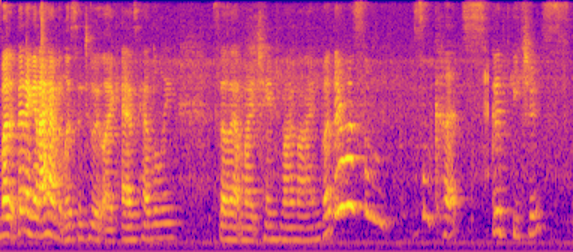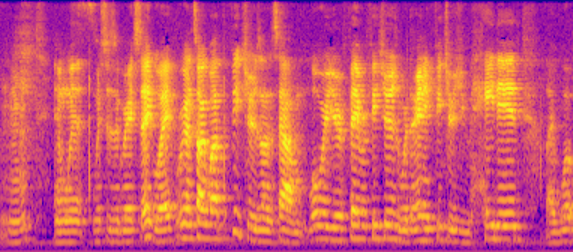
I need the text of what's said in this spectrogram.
but then again, I haven't listened to it like as heavily, so that might change my mind. But there was some some cuts, good features. Mm-hmm. And with, which is a great segue, we're gonna talk about the features on this album. What were your favorite features? Were there any features you hated? Like what?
